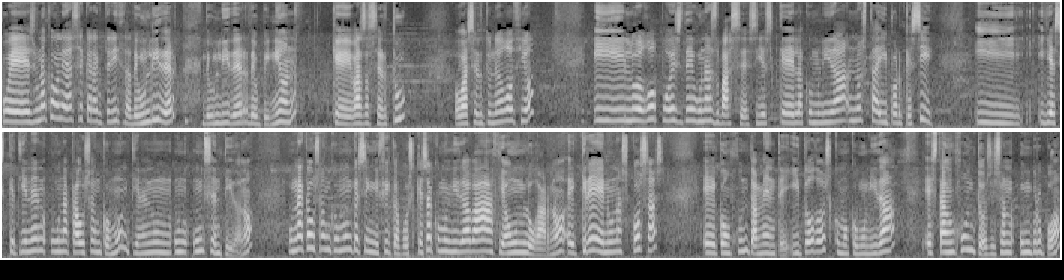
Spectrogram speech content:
Pues una comunidad se caracteriza de un líder, de un líder de opinión, que vas a ser tú o va a ser tu negocio, y luego pues de unas bases, y es que la comunidad no está ahí porque sí, y, es que tienen una causa en común, tienen un, sentido, ¿no? Una causa en común, ¿qué significa? Pues que esa comunidad va hacia un lugar, ¿no? Eh, creen unas cosas eh, conjuntamente y todos como comunidad están juntos y son un grupo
